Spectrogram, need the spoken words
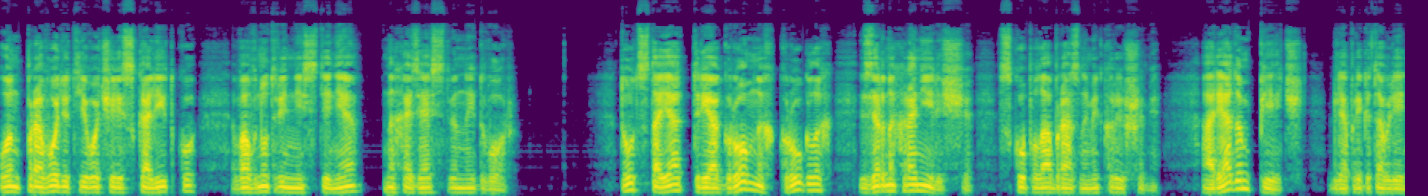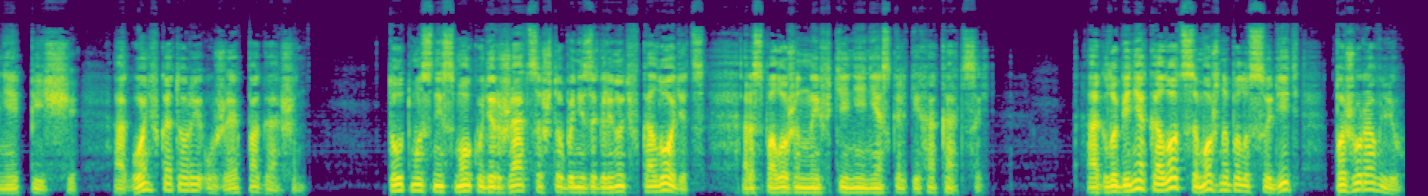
Он проводит его через калитку во внутренней стене на хозяйственный двор. Тут стоят три огромных круглых зернохранилища с куполообразными крышами, а рядом печь для приготовления пищи, огонь в которой уже погашен. Тутмос не смог удержаться, чтобы не заглянуть в колодец, расположенный в тени нескольких акаций. О глубине колодца можно было судить по журавлю.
